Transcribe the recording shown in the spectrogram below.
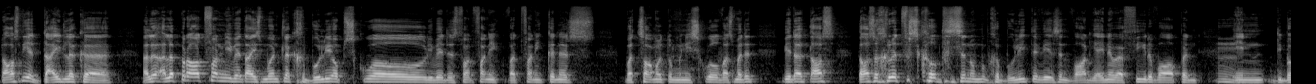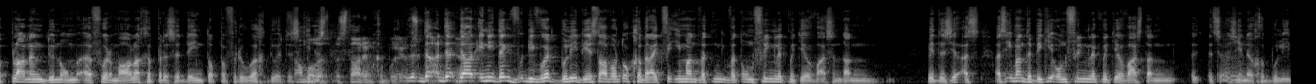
daar's nie 'n duidelike hulle hulle praat van jy weet hy's moontlik geboelie op skool, jy weet dis van van die wat van die kinders wat saam met hom in die skool was, maar dit weet dat daar's daar's 'n groot verskil tussen om geboelie te wees en waar jy nou 'n vuurwapen hmm. en die beplanning doen om 'n voormalige president op 'n verhoog dood te skiet. Almal is op 'n stadium geboelie. Daar daar ja. en die ding die woord boelie deesdae word ook gebruik vir iemand wat wat onvriendelik met jou was en dan weet as jy as as iemand 'n bietjie onvriendelik met jou was dan is as jy nou geboelie.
